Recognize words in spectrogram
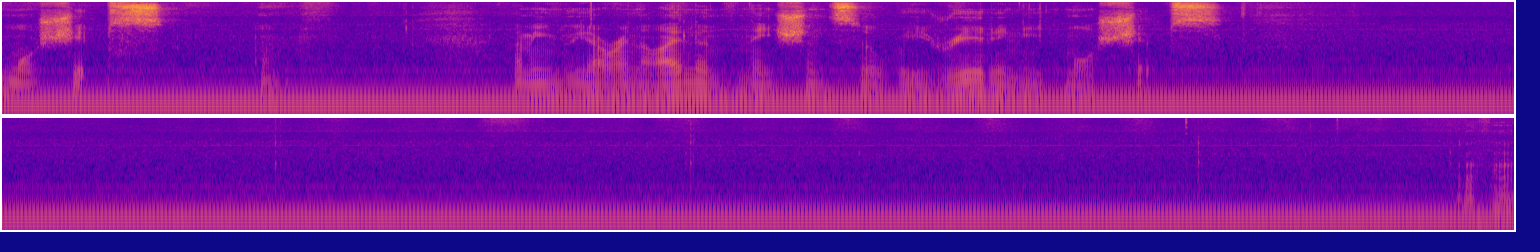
more ships. I mean, we are an island nation, so we really need more ships. Uh-huh.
